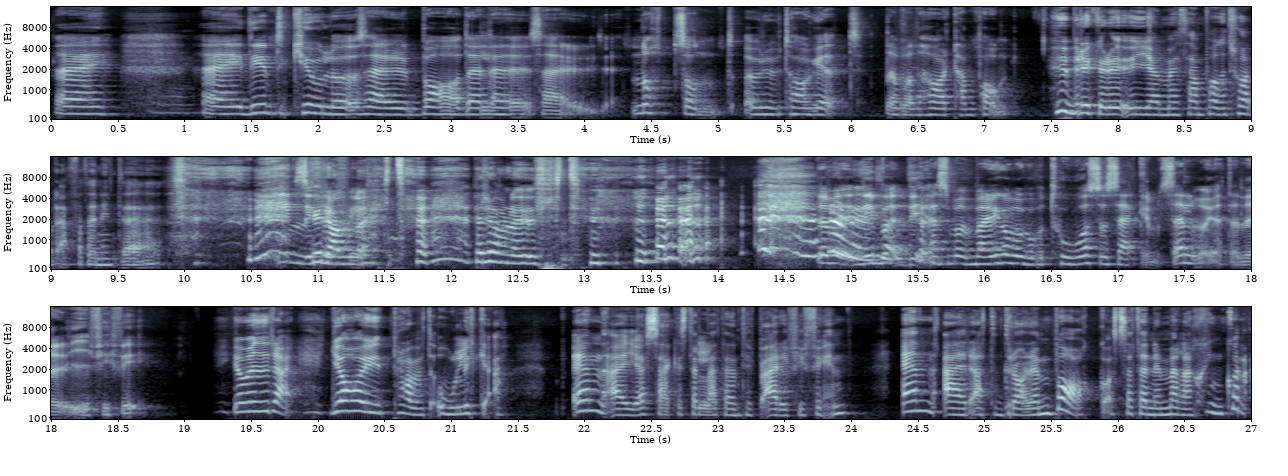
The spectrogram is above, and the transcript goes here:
Nej. Nej, det är inte kul att så här, bada eller så här, något sånt överhuvudtaget när man har tampong. Hur brukar du göra med tampongtråden för att den inte ska ramla ut? ramla ut. Nej, men det är bara, det, alltså, varje gång man går på toa så säkerställer man ju att den är i fiffi. Ja men det där, jag har ju prövat olika. En är ju att säkerställa att den typ är i fiffin. En är att dra den bakåt så att den är mellan skinkorna.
